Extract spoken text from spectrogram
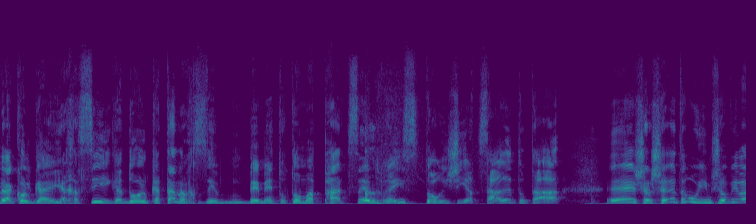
והכל יחסי, גדול, קטן, אך זה באמת אותו מפץ אה, פרה-היסטורי שיצר את אותה אה, שרשרת אירועים שהובילה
